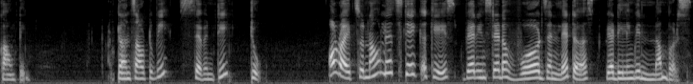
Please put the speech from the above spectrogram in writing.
counting turns out to be 72. Alright, so now let us take a case where instead of words and letters, we are dealing with numbers.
